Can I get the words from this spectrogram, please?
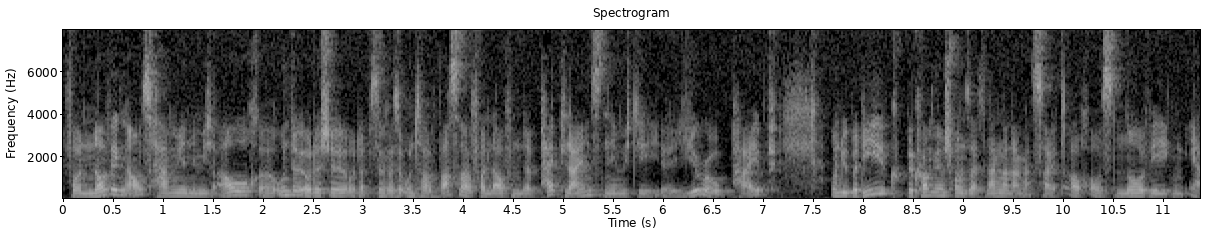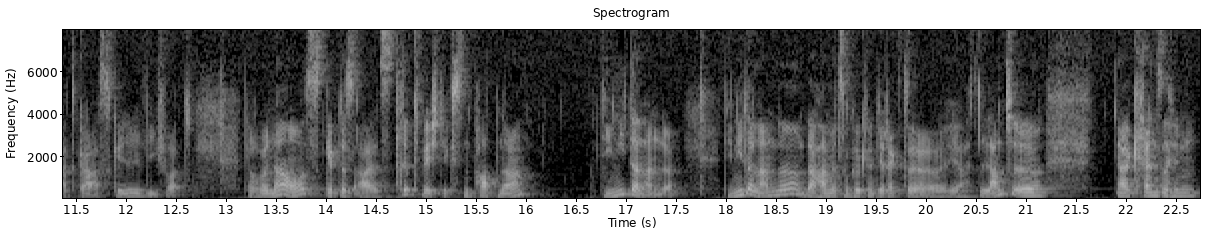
Von Norwegen aus haben wir nämlich auch äh, unterirdische oder beziehungsweise unter Wasser verlaufende Pipelines, nämlich die äh, Europipe. Und über die bekommen wir schon seit langer, langer Zeit auch aus Norwegen Erdgas geliefert. Darüber hinaus gibt es als drittwichtigsten Partner die Niederlande. Die Niederlande, da haben wir zum Glück eine direkte äh, ja, Land. Äh, Grenze hin,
